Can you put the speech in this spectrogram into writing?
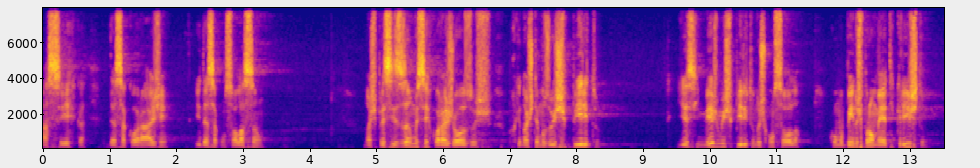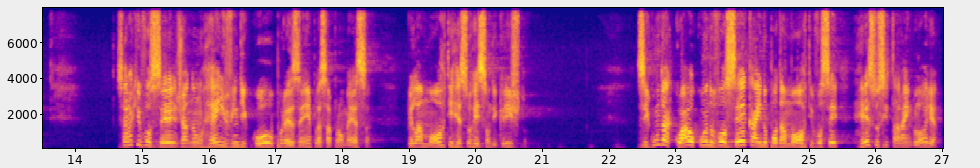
acerca dessa coragem e dessa consolação. Nós precisamos ser corajosos porque nós temos o Espírito. E esse mesmo Espírito nos consola, como bem nos promete Cristo. Será que você já não reivindicou, por exemplo, essa promessa pela morte e ressurreição de Cristo? Segundo a qual, quando você cair no pó da morte, você ressuscitará em glória?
